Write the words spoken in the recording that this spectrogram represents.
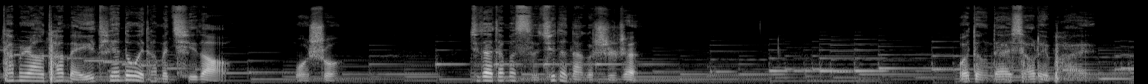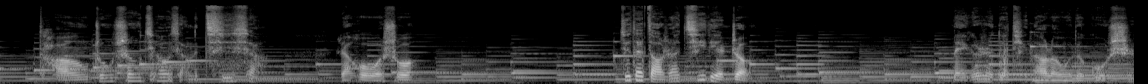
他们让他每一天都为他们祈祷。我说，就在他们死去的那个时辰，我等待小磊牌。堂钟声敲响了七下，然后我说：“就在早上七点整。”每个人都听到了我的故事。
